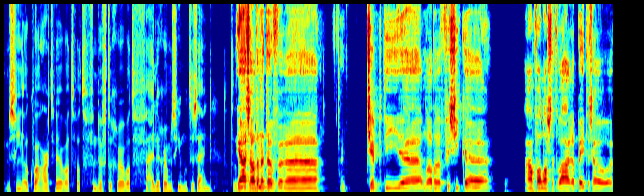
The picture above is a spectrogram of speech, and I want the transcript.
misschien ook qua hardware wat, wat vernuftiger, wat veiliger misschien moeten zijn. Dat, ja, ze hadden het over een chip die onder andere fysieke aanvallen als het ware beter zou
